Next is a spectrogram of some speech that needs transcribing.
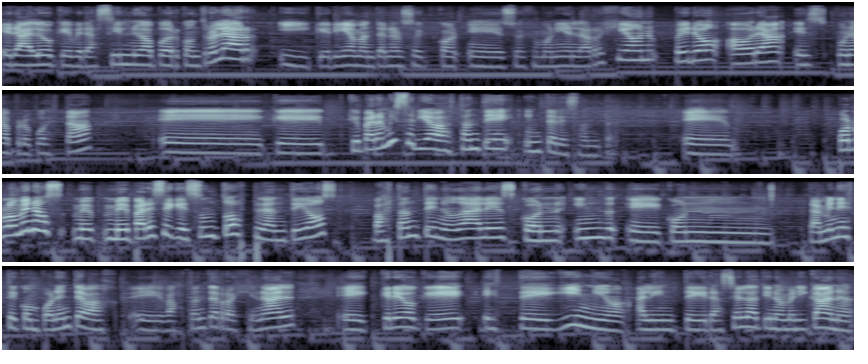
era algo que Brasil no iba a poder controlar y quería mantener su, eh, hegemonía en la región, pero ahora es una propuesta eh, que, para mí sería bastante interesante. Eh, por lo menos me, parece que son todos planteos bastante nodales con, con también este componente eh, bastante regional, eh, creo que este guiño a la integración latinoamericana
